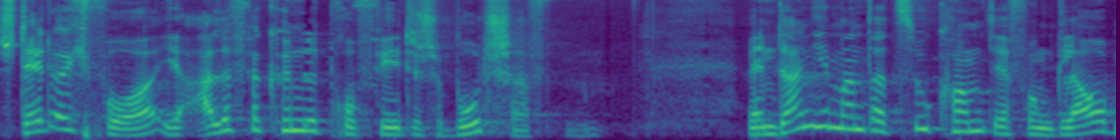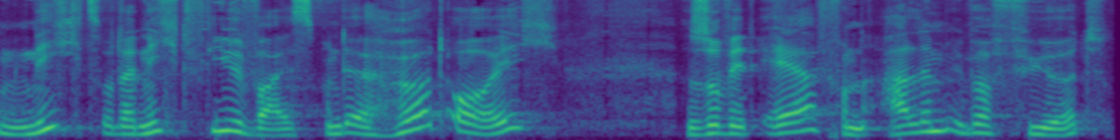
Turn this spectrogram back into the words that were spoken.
stellt euch vor, ihr alle verkündet prophetische Botschaften. Wenn dann jemand dazukommt, der vom Glauben nichts oder nicht viel weiß und er hört euch, so wird er von allem überführt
